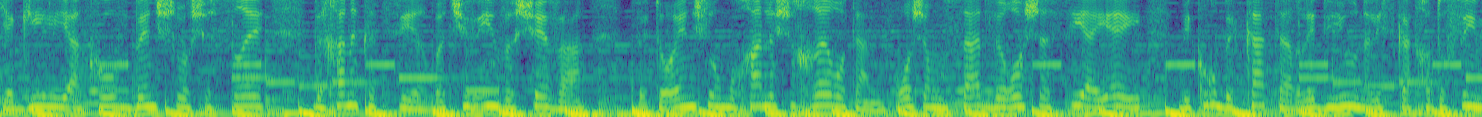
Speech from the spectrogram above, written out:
יגיל יעקב בן 13 וחנה קציר בת 77, וטוען שהוא מוכן לשחרר אותם. ראש המוסד וראש ה-CIA ביקרו בקטאר לדיון על עסקת חטופים.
